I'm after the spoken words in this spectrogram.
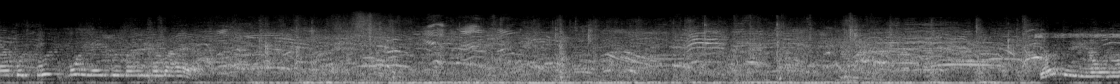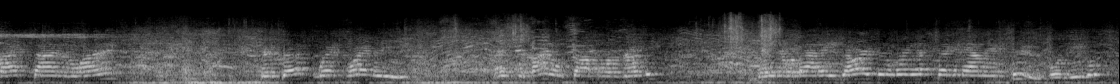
44-yard line with 3.28 remaining in the half. Grundy on the right side of the line. Tripped up. Wes Whiteley makes the final stop on Grundy. Gain of about eight yards. It'll bring up second down and two for the Eagles.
